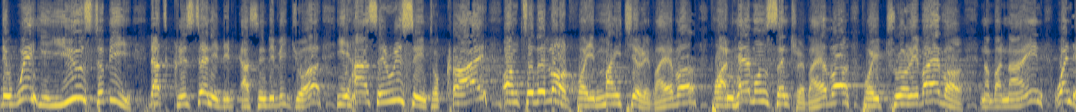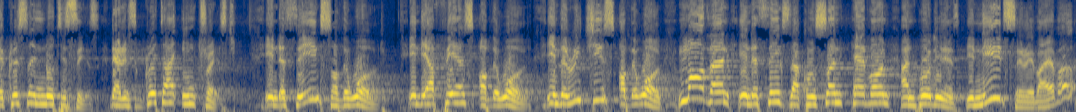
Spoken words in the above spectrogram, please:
the way he used to be. That Christian as individual, he has a reason to cry unto the Lord for a mighty revival, for an heaven-sent revival, for a true revival. Number nine, when the Christian notices there is greater interest in the things of the world in the affairs of the world, in the riches of the world, more than in the things that concern heaven and holiness. He needs a revival.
